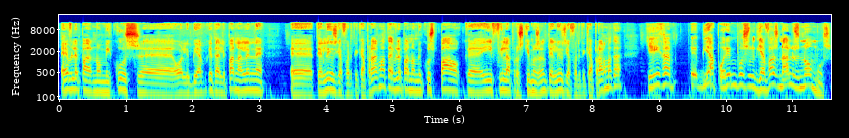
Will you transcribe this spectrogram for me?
έβλεπα νομικούς ε, Ολυμπιακού κτλ. να λένε ε, τελείως διαφορετικά πράγματα. Έβλεπα νομικούς ΠΑΟΚ ε, ή φύλλα προσκύμου να λένε τελείως διαφορετικά πράγματα. Και είχα ε, μια απορία μήπως διαβάζουν άλλους νόμους.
